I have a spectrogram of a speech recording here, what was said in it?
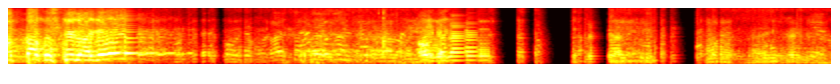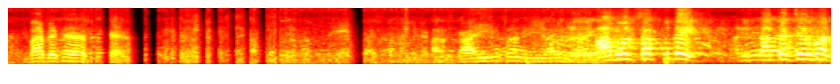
आत्ता कुस्ती लागेल बाबे काय अमोल सातपुते आणि तात्या चेअरमन.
